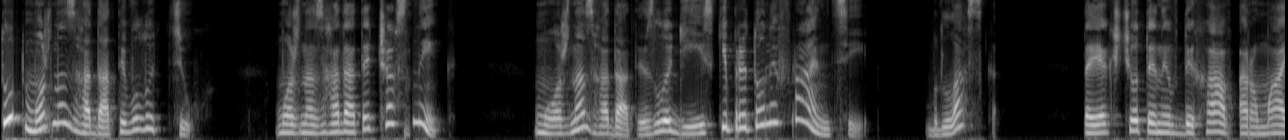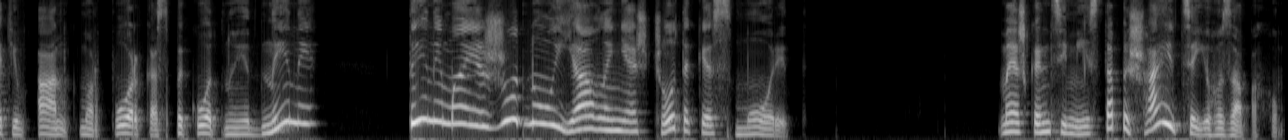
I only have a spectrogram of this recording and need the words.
Тут можна згадати волоцюг, можна згадати часник, можна згадати злодійські притони Франції. Будь ласка. Та якщо ти не вдихав ароматів анкморпорка спекотної днини, ти не маєш жодного уявлення, що таке сморід. Мешканці міста пишаються його запахом.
